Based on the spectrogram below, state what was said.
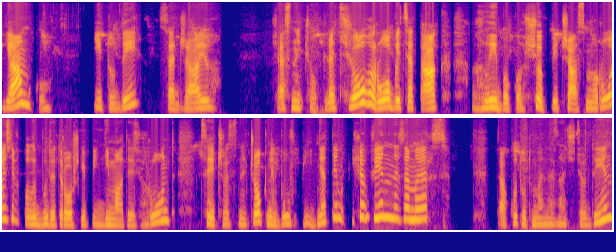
ямку і туди саджаю часничок. Для чого робиться так глибоко? Щоб під час морозів, коли буде трошки підніматись ґрунт, цей часничок не був піднятим щоб він не замерз. Так, отут у мене, значить, один.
